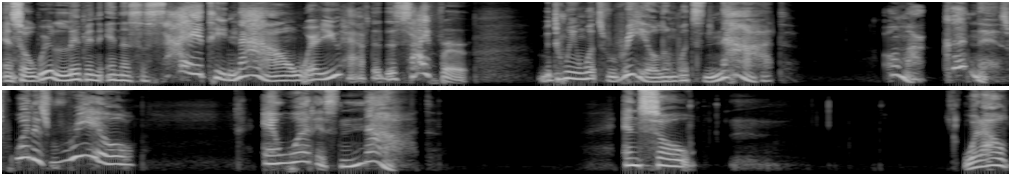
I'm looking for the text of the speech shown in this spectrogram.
And so we're living in a society now where you have to decipher between what's real and what's not. Oh my goodness, what is real and what is not? And so, without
